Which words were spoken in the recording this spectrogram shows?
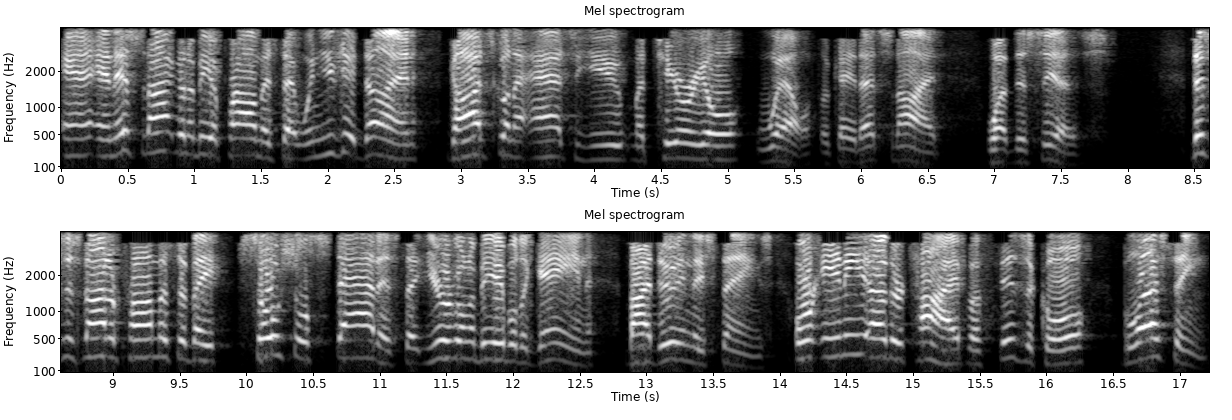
and, and it's not going to be a promise that when you get done, God's going to add to you material wealth. Okay, that's not what this is. This is not a promise of a social status that you're going to be able to gain by doing these things or any other type of physical blessing.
